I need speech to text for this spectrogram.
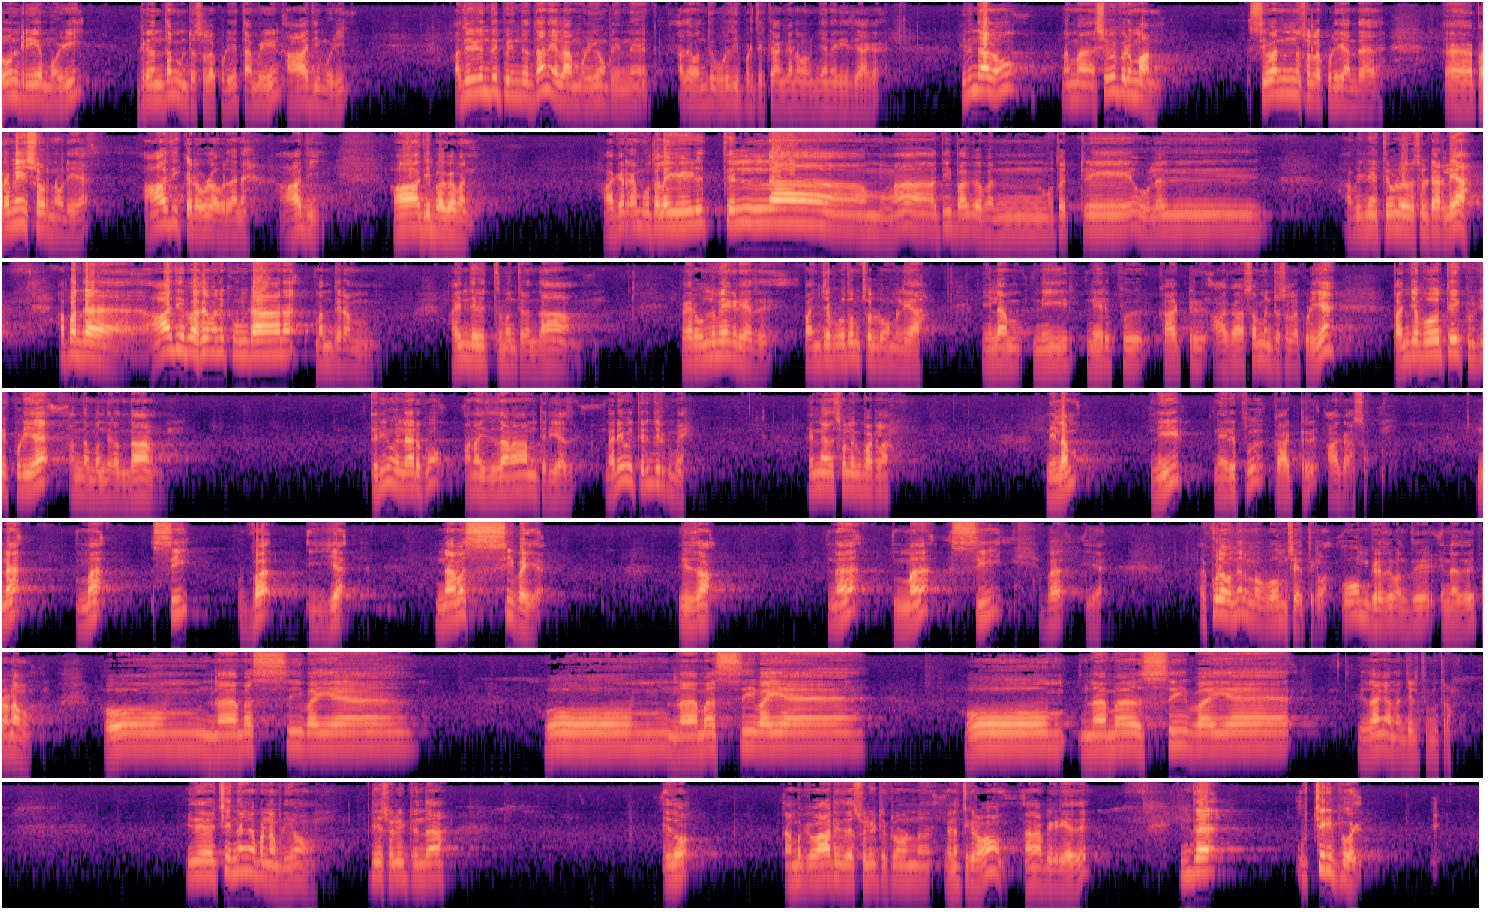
தோன்றிய மொழி கிரந்தம் என்று சொல்லக்கூடிய தமிழின் ஆதி மொழி. அதிலிருந்து பிரிந்தது தான் எல்லா மொழியும் அப்படின்னு அதை வந்து உறுதிப்படுத்தியிருக்காங்க நம்ம விஞ்ஞான ரீதியாக. இருந்தாலும் நம்ம சிவபெருமான் சிவன் சொல்லக்கூடிய அந்த பரமேஸ்வரனுடைய ஆதி கடவுள் அவர் தானே ஆதி ஆதி பகவன். அகர முதல எழுத்தெல்லாம் ஆதி பகவன் முதற்றே உலகு. அப்படின்னு திருவள்ளுவர் சொல்லிட்டார் இல்லையா? அப்போ அந்த ஆதி பகவனுக்கு உண்டான மந்திரம் ஐந்தெழுத்து மந்திரம்தான். வேறு ஒன்றுமே கிடையாது. பஞ்சபூதம் சொல்லுவோம் இல்லையா? நிலம் நீர் நெருப்பு காற்று ஆகாசம் என்று சொல்லக்கூடிய பஞ்சபூதத்தை குறிக்கக்கூடிய அந்த மந்திரம்தான். தெரியும் எல்லாருக்கும் ஆனால் இதுதானான்னு தெரியாது. நிறைய பேர் தெரிஞ்சிருக்குமே. என்ன சொல்லுங்கள் பார்க்கலாம். நிலம் நீர் நெருப்பு காற்று ஆகாசம். ந ம சி வ ய. நமசிவய இதுதான். ந ம சி வ ய. அது கூட வந்து நம்ம ஓம் சேர்த்துக்கலாம். ஓம்ங்கிறது வந்து என்னது? பிரணவம் ஓம் நம சிவய ஓம் நம சிவய. ஓம் நம சிவய. இதுதாங்க அந்த ஜெலுத்து மந்திரம். இதை வச்சு என்னங்க பண்ண முடியும்? இப்படியே சொல்லிகிட்டு இருந்தா ஏதோ நமக்கு வாட்டு இதை சொல்லிகிட்டு இருக்கிறோம்னு நினச்சிக்கிறோம். ஆனால் அப்படி கிடையாது. இந்த உச்சரிப்புகள்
